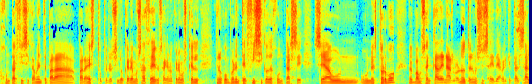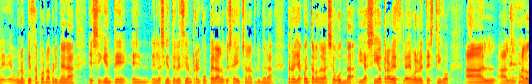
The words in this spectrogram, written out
juntar físicamente para, esto, pero si lo queremos hacer, o sea que no queremos que el, que el componente físico de juntarse sea un, estorbo, eh, vamos a encadenarlo, ¿no? Tenemos esa idea, a ver qué tal sale. De uno empieza por la primera, el siguiente, en, la siguiente lección recupera lo que se ha dicho en la primera, pero ya cuenta lo de la segunda y así otra vez le devuelve testigo al, al, otro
